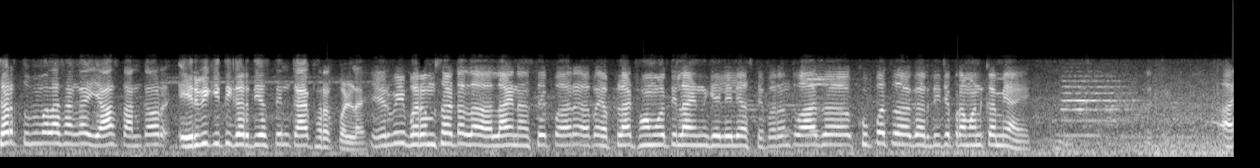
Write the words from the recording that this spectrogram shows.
सर तुम्ही मला सांगा या स्थानकावर एरवी किती गर्दी असते आणि काय फरक पडलाय? एरवी भरमसाठ ल- लाईन असते पर प्लॅटफॉर्मवरती लाईन गेलेली असते परंतु आज अ, खूपच अ, गर्दीचे प्रमाण कमी आहे. आ-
